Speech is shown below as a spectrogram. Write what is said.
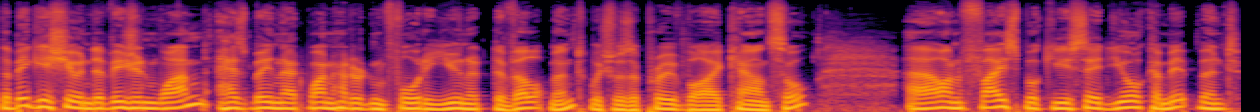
The big issue in Division 1 has been that 140 unit development, which was approved by Council. Uh, on Facebook, you said your commitment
